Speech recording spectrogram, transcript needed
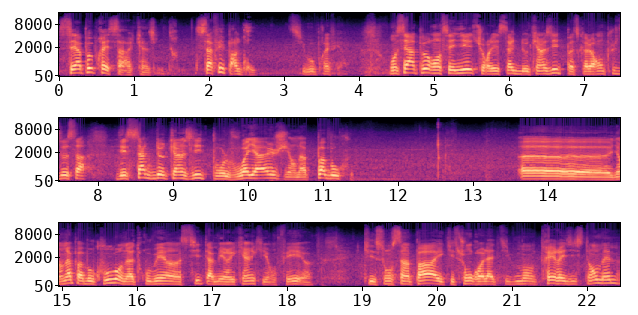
C'est à peu près ça, 15 litres. Ça fait pas gros, si vous préférez. On s'est un peu renseigné sur les sacs de 15 litres, parce qu'alors en plus de ça, des sacs de 15 litres pour le voyage, il n'y en a pas beaucoup. Euh, il n'y en a pas beaucoup. On a trouvé un site américain qui ont fait, euh, qui sont sympas et qui sont relativement très résistants même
